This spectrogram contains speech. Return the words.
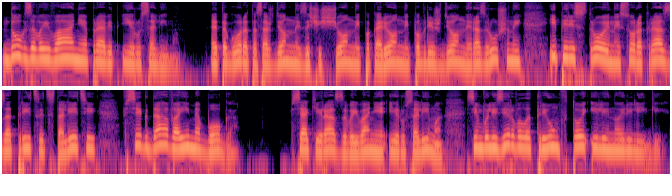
Дух завоевания правит Иерусалимом. Это город, осажденный, защищенный, покоренный, поврежденный, разрушенный и перестроенный сорок раз за тридцать столетий, всегда во имя Бога. Всякий раз завоевание Иерусалима символизировало триумф той или иной религии.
